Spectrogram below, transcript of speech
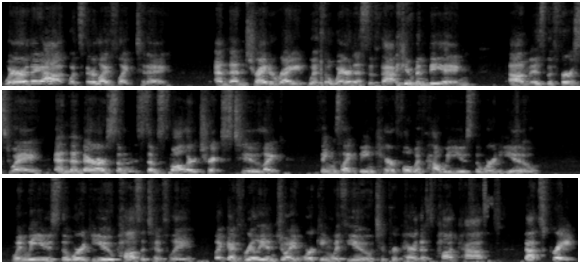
Where are they at? What's their life like today? And then try to write with awareness of that human being um, is the first way. And then there are some some smaller tricks too, like things like being careful with how we use the word you. When we use the word you positively, like I've really enjoyed working with you to prepare this podcast, that's great.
